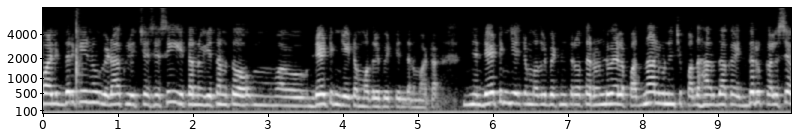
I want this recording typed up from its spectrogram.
వాళ్ళిద్దరికీ నువ్వు విడాకులు ఇచ్చేసేసి ఇతను ఇతనితో డేటింగ్ చేయటం మొదలుపెట్టిందనమాట డేటింగ్ చేయటం మొదలుపెట్టిన తర్వాత రెండు వేల పద్నాలుగు నుంచి పదహారు దాకా ఇద్దరు కలిసే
